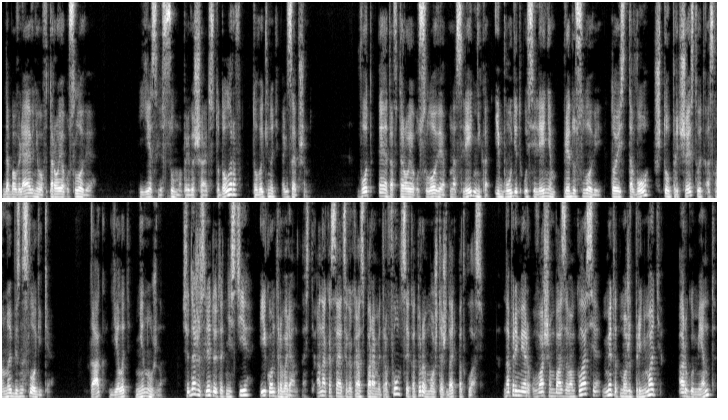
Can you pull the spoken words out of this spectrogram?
добавляя в него второе условие. Если сумма превышает 100 долларов, то выкинуть exception. Вот это второе условие у наследника и будет усилением предусловий, то есть того, что предшествует основной бизнес-логике. Так делать не нужно. Сюда же следует отнести и контравариантность. Она касается как раз параметров функции, которые может ожидать подкласс. Например, в вашем базовом классе метод может принимать аргумент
